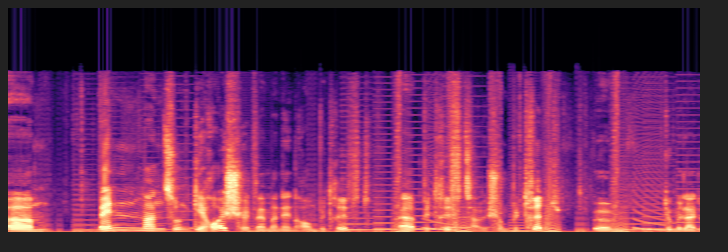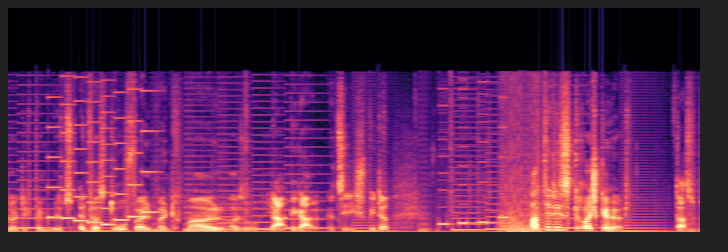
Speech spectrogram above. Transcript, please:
ähm, wenn man so ein Geräusch hört, wenn man den Raum betrifft, äh, betrifft, sage ich schon, betritt, ähm, tut mir leid, Leute, ich bin jetzt etwas doof, weil manchmal, also, ja, egal, erzähle ich später. Habt ihr dieses Geräusch gehört? Das.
